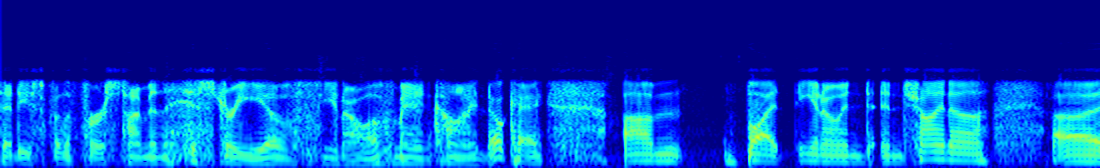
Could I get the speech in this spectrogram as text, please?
cities for the first time in the history of you know of mankind. Okay, um, but you know in in China uh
